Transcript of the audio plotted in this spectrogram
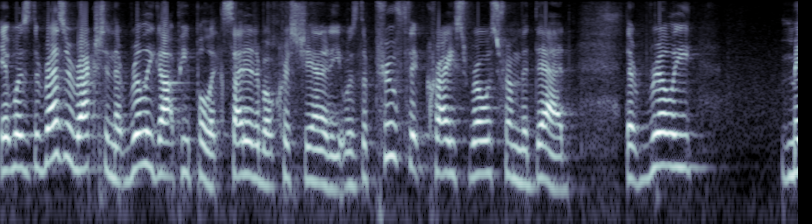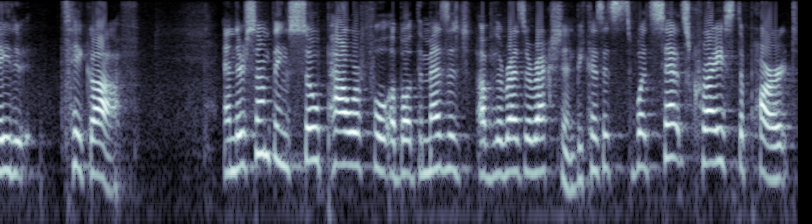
It was the resurrection that really got people excited about Christianity. It was the proof that Christ rose from the dead that really made it take off. And there's something so powerful about the message of the resurrection because it's what sets Christ apart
